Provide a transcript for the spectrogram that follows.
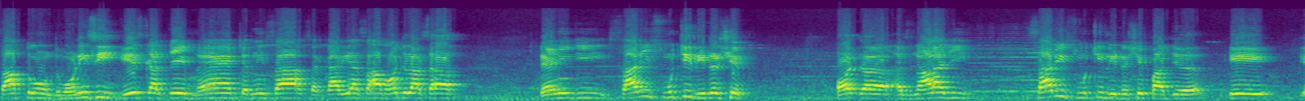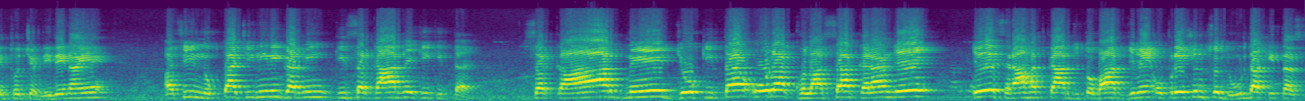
ਸਾਹਿਬ ਤੋਂ ਦਵਾਉਣੀ ਸੀ, ਇਸ ਕਰਕੇ ਮੈਂ, ਚੰਨੀ ਸਾਹਿਬ, ਸਰਕਾਰੀਆ ਸਾਹਿਬ, ਔਜਲਾ ਸਾਹਿਬ ਡੈਣੀ ਜੀ, ਸਾਰੀ ਸਮੁੱਚੀ ਲੀਡਰਸ਼ਿਪ ਔਰ ਅਜਨਾਲਾ ਜੀ, ਸਾਰੀ ਸਮੁੱਚੀ ਲੀਡਰਸ਼ਿਪ ਅੱਜ ਇਹ ਇੱਥੋਂ ਝੰਡੀ ਦੇਣ ਆਏ ਹੈ। ਅਸੀਂ ਨੁਕਤਾਚੀਨੀ ਨਹੀਂ ਕਰਨੀ ਕਿ ਸਰਕਾਰ ਨੇ ਕੀ ਕੀਤਾ ਹੈ। ਸਰਕਾਰ ਨੇ ਜੋ ਕੀਤਾ, ਉਹਦਾ ਖੁਲਾਸਾ ਕਰਾਂਗੇ ਇਸ ਰਾਹਤ ਕਾਰਜ ਤੋਂ ਬਾਅਦ, ਜਿਵੇਂ ਆਪਰੇਸ਼ਨ ਸੰਦੂਰ ਦਾ ਕੀਤਾ ਸੀ।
